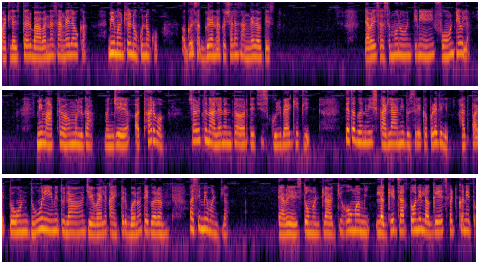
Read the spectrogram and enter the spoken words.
वाटलंच तर बाबांना सांगायला हवं का? मी म्हटलं नको नको. अगं सगळ्यांना कशाला सांगायला होतेस त्यावेळेस असं म्हणून तिने फोन ठेवला. मी मात्र मुलगा म्हणजे अथर्व. शाळेतून आल्यानंतर त्याची स्कूल बॅग घेतली. त्याचा गणवेश काढला आणि दुसरे कपडे दिले. हातपाय तोंड धुवून ये मी तुला जेवायला काहीतरी बनवते गरम असे मी म्हटलं. त्यावेळेस तो म्हटला की हो मम्मी लगेच जातो आणि लगेच पटकन येतो.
